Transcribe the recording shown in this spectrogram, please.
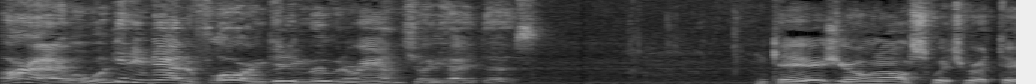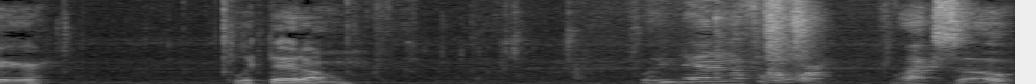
Alright, well we'll get him down the floor and get him moving around and show you how it does. Okay, here's your on off switch right there. Click that on. Put him down in the floor, like so.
